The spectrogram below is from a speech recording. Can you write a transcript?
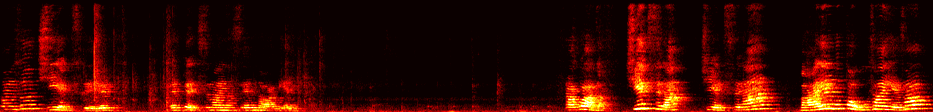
함수 gx를 fx-n 더하기 n 라고 하자. gx가 gx가 마일부터 5 사이에서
